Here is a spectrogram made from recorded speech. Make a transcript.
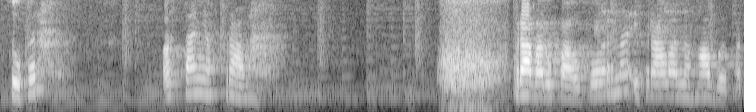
Супер. Остання вправа. Права рука опорна і права нога випад.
